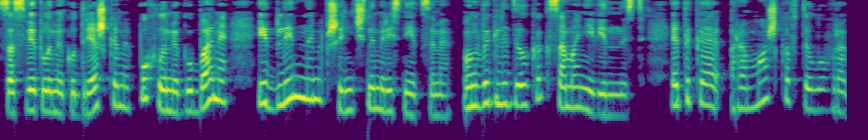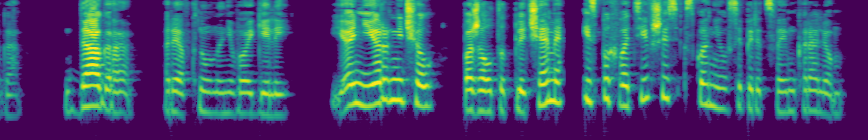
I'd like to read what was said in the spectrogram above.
со светлыми кудряшками, пухлыми губами и длинными пшеничными ресницами. Он выглядел как сама невинность, этакая ромашка в тылу врага. «Дага!» – рявкнул на него Агелий. «Я нервничал!» – пожал тот плечами и, спохватившись, склонился перед своим королем.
